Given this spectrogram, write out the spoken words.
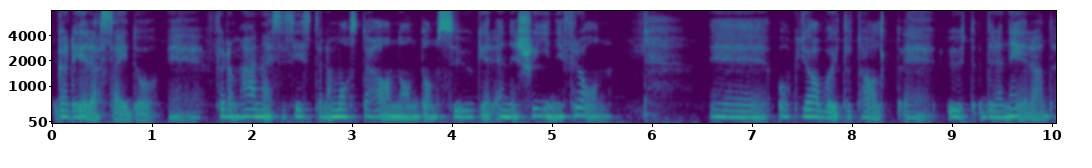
gardera sig då. Eh, för de här narcissisterna måste ha någon de suger energin ifrån. Eh, och jag var ju totalt eh, utdränerad.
